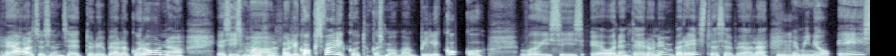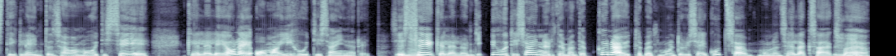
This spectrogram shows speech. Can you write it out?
reaalsus on see, et tuli peale koroona ja siis ma, oli kaks valikut, kas ma panen pillid kokku või siis orienteerun ümber eestlase peale mm -hmm. ja minu Eesti klient on samamoodi see, kellel ei ole oma ihudisainerit, sest mm -hmm. see, kellel on ihudisainer, tema teeb kõne, ütleb, et mul tuli see kutse, mul on selleks ajaks mm -hmm. vaja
